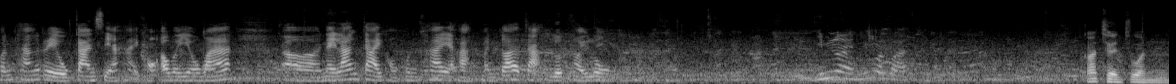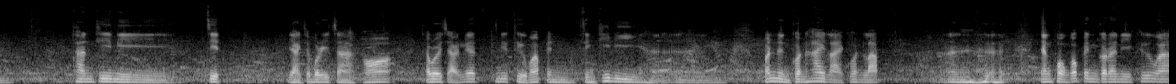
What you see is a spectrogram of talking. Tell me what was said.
ค่อนข้างเร็วการเสียหายของอวัยวะเอ่อ ในร่างกายของคนไข้อะค่ะ มันก็จะลดน้อยลง ยิ้มเลยยิ้มหวานก็เชิญชวนท่านที่มีจิต อยากจะบริจาคเพราะการบริจาคเลือดนี่ถือว่าเป็นสิ่งที่ดีฮะเออวันหนึ่งคนให้หลายคนรับเอออย่างผมก็เป็นกรณีคือว่า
